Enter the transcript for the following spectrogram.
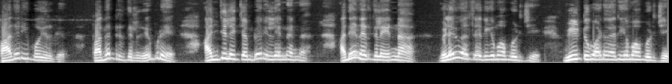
பதறி போயிருக்கு. பதற்றத்தில் எப்படி? அஞ்சு லட்சம் பேர் இல்லைன்னு என்ன? அதே நேரத்தில் என்ன? விலைவாசி அதிகமாக போயிடுச்சு. வீட்டு வாடகை அதிகமாக போயிடுச்சு.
